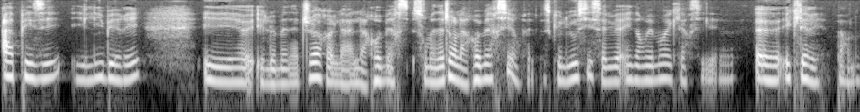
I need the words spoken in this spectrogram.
apaisé et libéré et, euh, et le manager la, la remercie son manager l'a remercié en fait parce que lui aussi ça lui a énormément éclairci euh, euh, éclairé pardon.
